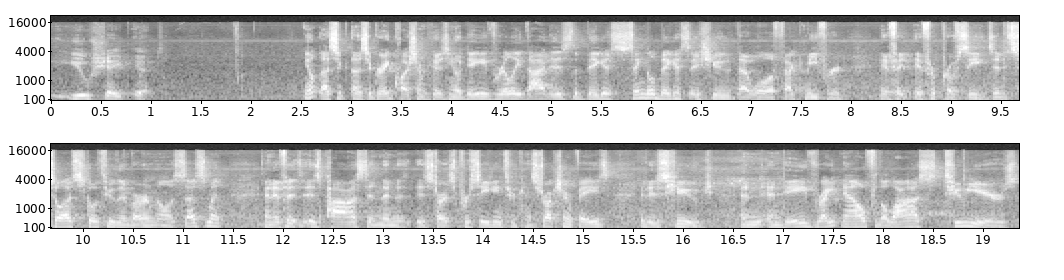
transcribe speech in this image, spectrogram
you shape it? You know, that's a, that's a great question because, you know, Dave, really that is the biggest, single biggest issue that will affect Meaford if it, if it proceeds. It still has to go through the environmental assessment, and if it is passed and then it, starts proceeding through construction phase, it is huge. And, and Dave, right now, for the last two years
